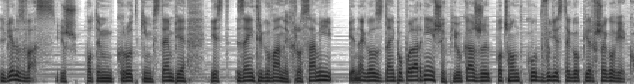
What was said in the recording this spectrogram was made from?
wielu z Was już po tym krótkim wstępie jest zaintrygowanych losami jednego z najpopularniejszych piłkarzy początku XXI wieku.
